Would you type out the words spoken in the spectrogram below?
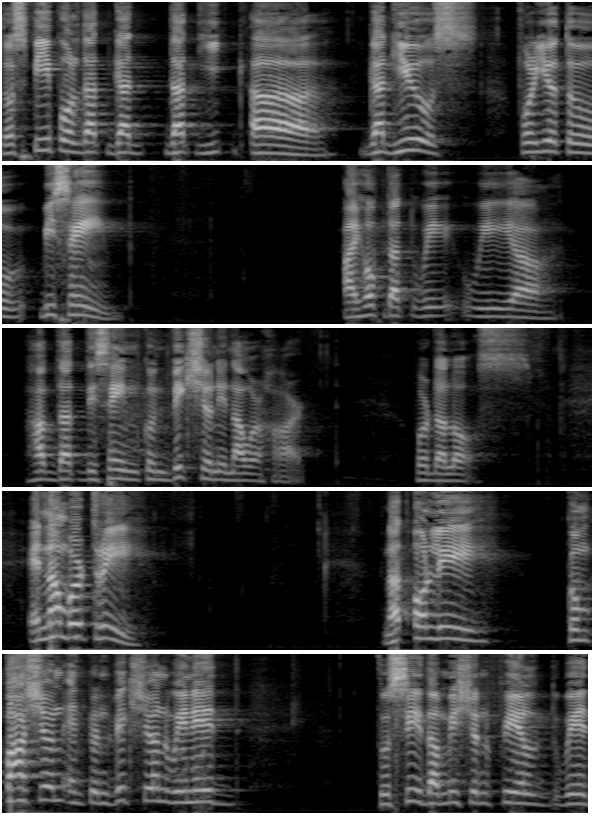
those people that God, that, uh, God used for you to be saved. I hope that we, we uh, have that the same conviction in our heart for the lost. And number three, not only compassion and conviction, we need to see the mission field with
